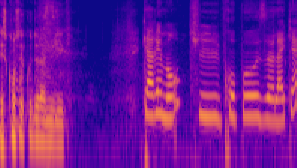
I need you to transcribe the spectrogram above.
Est-ce qu'on s'écoute de la musique? Carrément, tu proposes laquelle?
